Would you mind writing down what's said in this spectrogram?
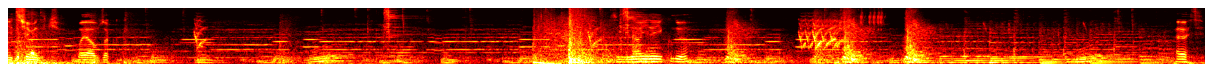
Yetişemedik. Bayağı uzak. Bina yine yıkılıyor. Evet,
